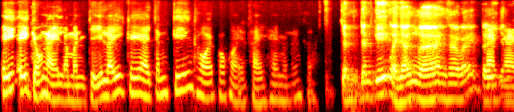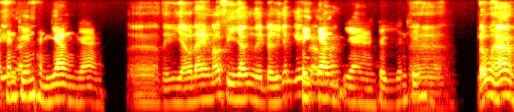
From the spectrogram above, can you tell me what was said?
ý ý chỗ này là mình chỉ lấy cái à, chánh kiến thôi không phải thầy? Hay mình nói sao? Chánh, chánh kiến là nhân mà sao lấy? Trừ à, chánh dạ, kiến chánh kiến thành nhân dạ Ờ, thì giờ đang nói phi nhân thì trừ chánh kiến phi ra nhân dạ trừ chánh kiến. À, đúng không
